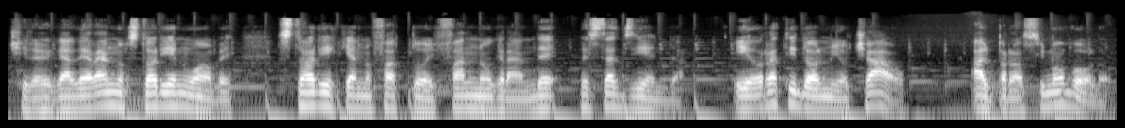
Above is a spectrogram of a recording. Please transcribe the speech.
ci regaleranno storie nuove, storie che hanno fatto e fanno grande questa azienda. E ora ti do il mio ciao. Al prossimo volo.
